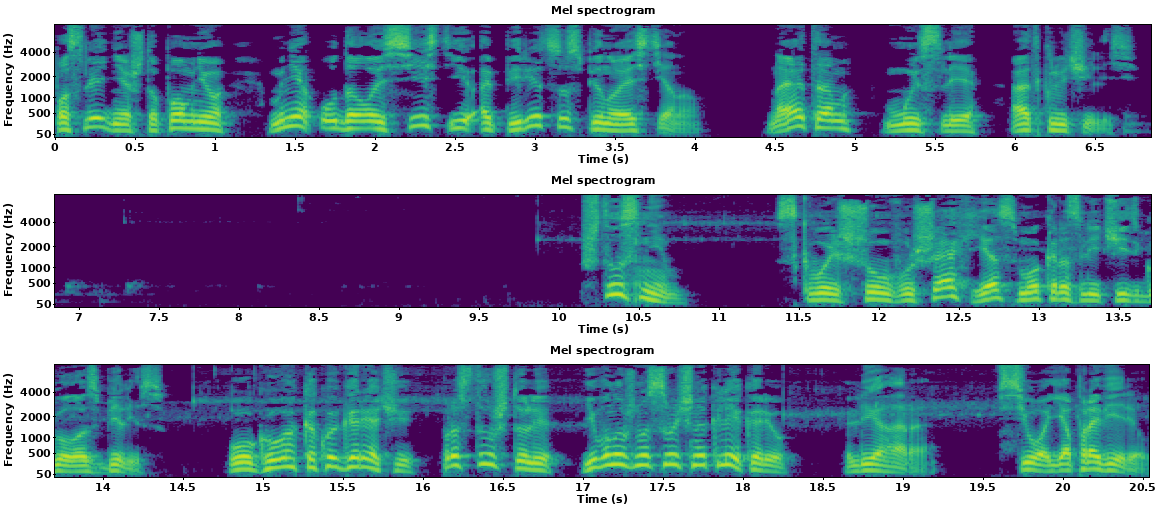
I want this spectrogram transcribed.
Последнее, что помню, мне удалось сесть и опереться спиной о стену. На этом мысли отключились. «Что с ним?» Сквозь шум в ушах я смог различить голос Белис. «Ого, какой горячий! Простыл, что ли? Его нужно срочно к лекарю!» «Лиара!» «Все, я проверил.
